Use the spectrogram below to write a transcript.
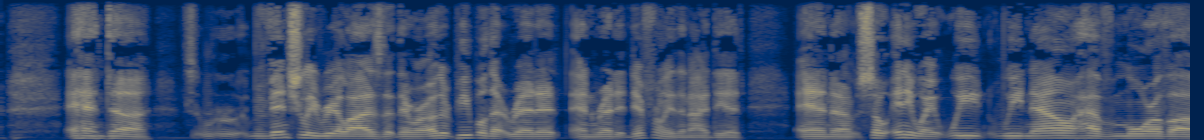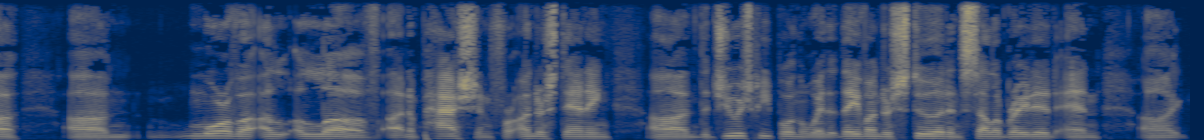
and uh, eventually realized that there were other people that read it and read it differently than I did. And uh, so anyway, we we now have more of a um, more of a, a, love and a passion for understanding uh, the Jewish people in the way that they've understood and celebrated and uh,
